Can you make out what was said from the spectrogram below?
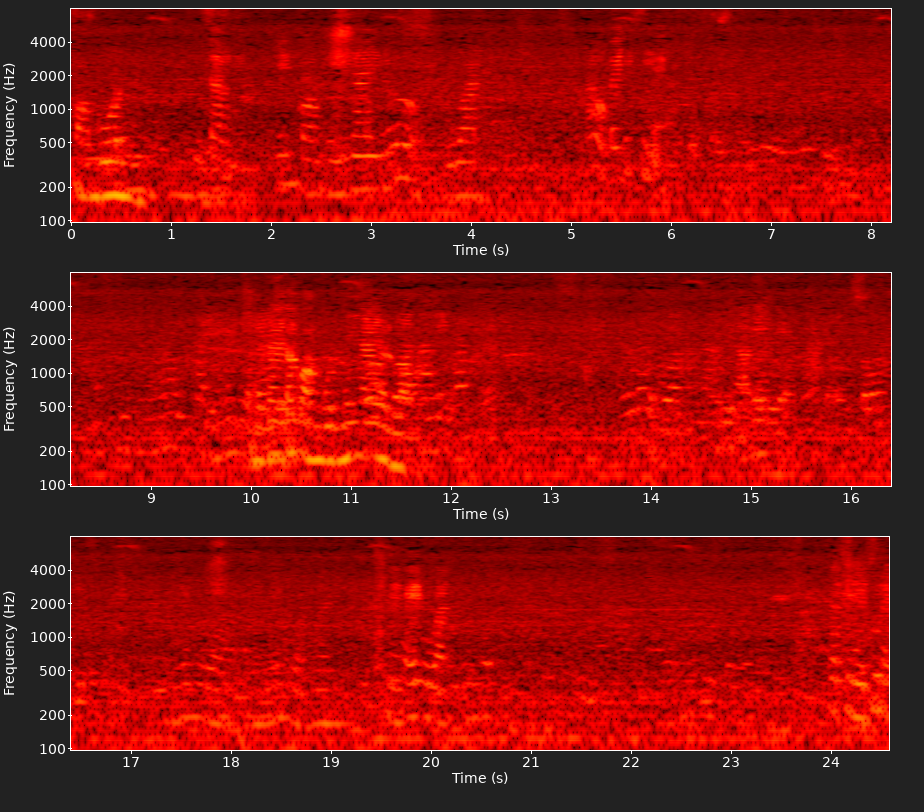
ความบุญสั่งเห็นกองเห็นไงลูกบวชเข้าไปที่เสียไม่ได้ต้องกองบุญไม่ยากเลยหรอก ในใครบวชก็ที่ไหน ผู้ใด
